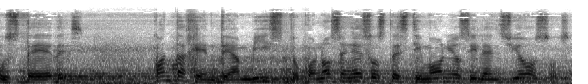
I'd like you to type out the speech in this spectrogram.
ustedes, ¿cuánta gente han visto, conocen esos testimonios silenciosos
